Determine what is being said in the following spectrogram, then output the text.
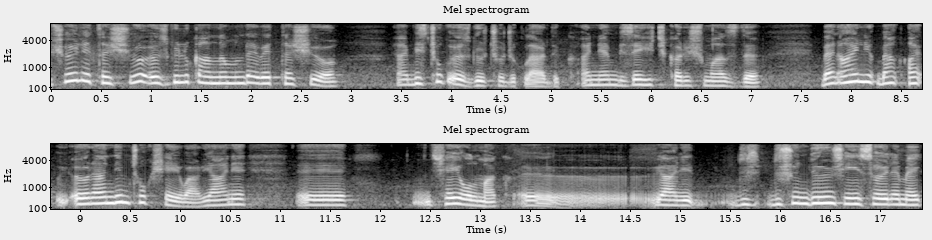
Şöyle taşıyor, özgürlük anlamında evet taşıyor. Yani biz çok özgür çocuklardık. Annem bize hiç karışmazdı. Ben aynı ben öğrendiğim çok şey var. Yani e, şey olmak, e, yani düş- düşündüğün şeyi söylemek,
